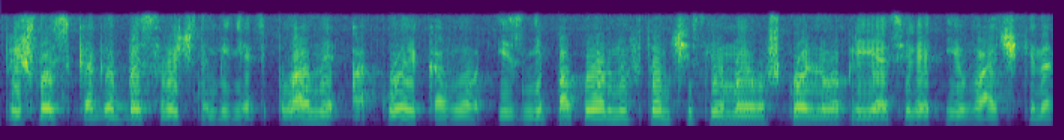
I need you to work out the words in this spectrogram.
Пришлось КГБ срочно менять планы, а кое-кого из непокорных, в том числе моего школьного приятеля Ивачкина,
